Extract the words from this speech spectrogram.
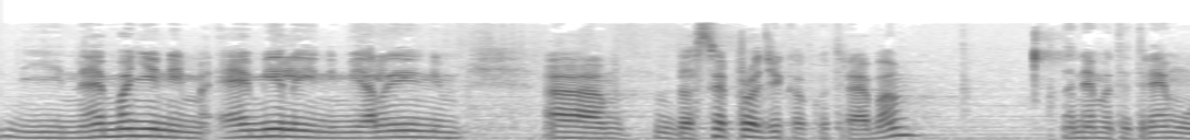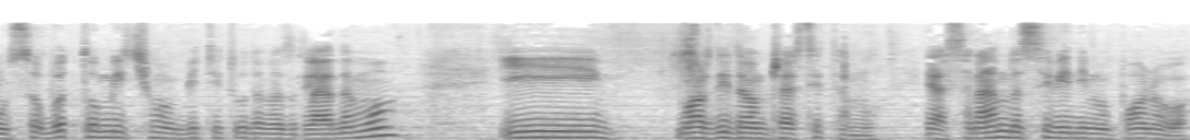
i Nemanjinim, Emilinim, Jeleninim um, da sve prođe kako treba, da nemate tremu u subotu. Mi ćemo biti tu da vas gledamo i možda i da vam čestitamo. Ja se nadam da se vidimo ponovo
